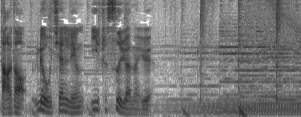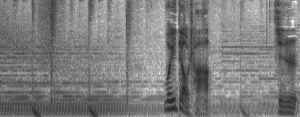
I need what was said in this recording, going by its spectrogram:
达到六千零一十四元每月。微调查。近日，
